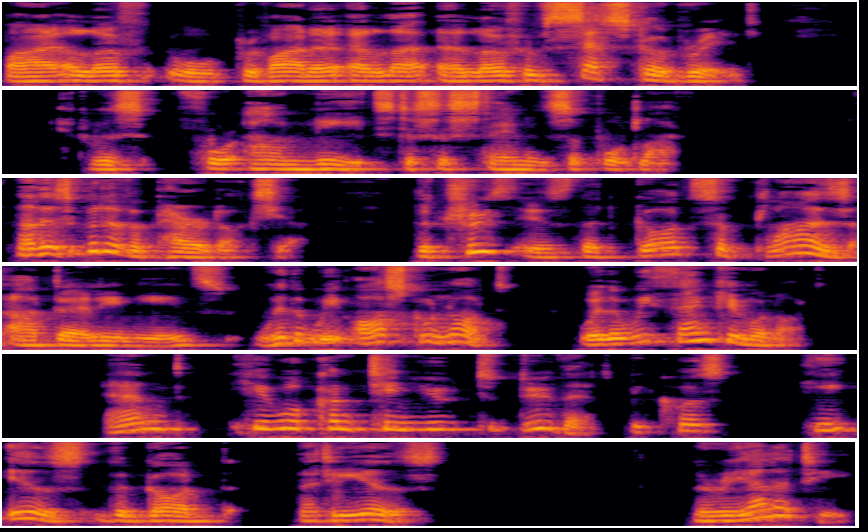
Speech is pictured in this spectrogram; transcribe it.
buy a loaf or provide a, a, a loaf of Sasko bread was for our needs to sustain and support life. Now, there's a bit of a paradox here. The truth is that God supplies our daily needs, whether we ask or not, whether we thank Him or not. And He will continue to do that because He is the God that He is. The reality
